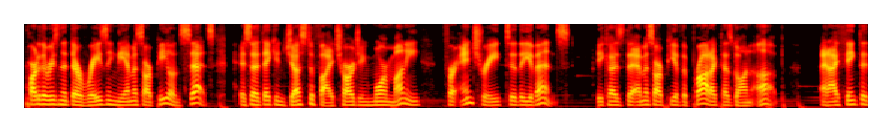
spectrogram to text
part of the reason that they're raising the MSRP on sets is so that they can justify charging more money for entry to the events because the MSRP of the product has gone up. And I think that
